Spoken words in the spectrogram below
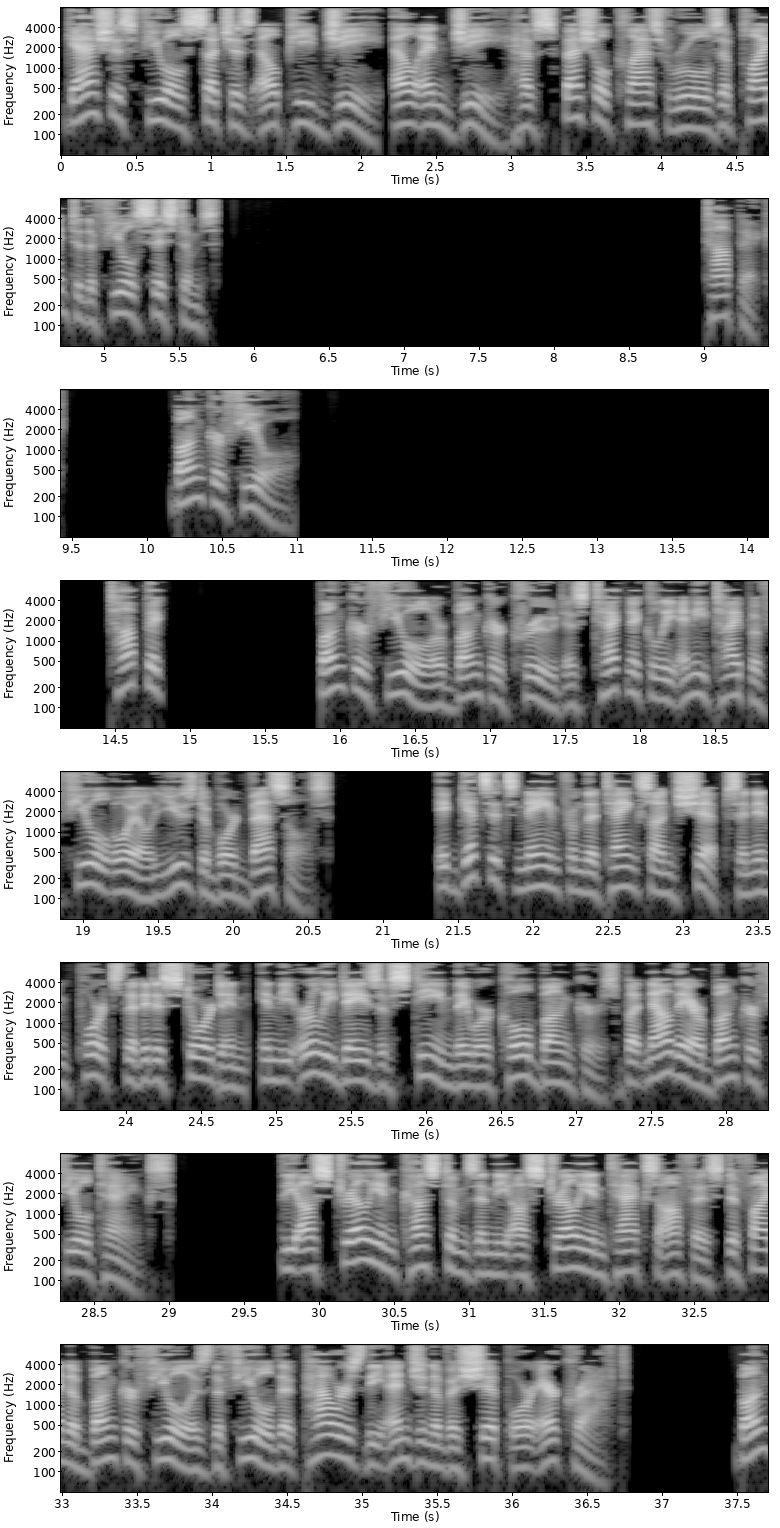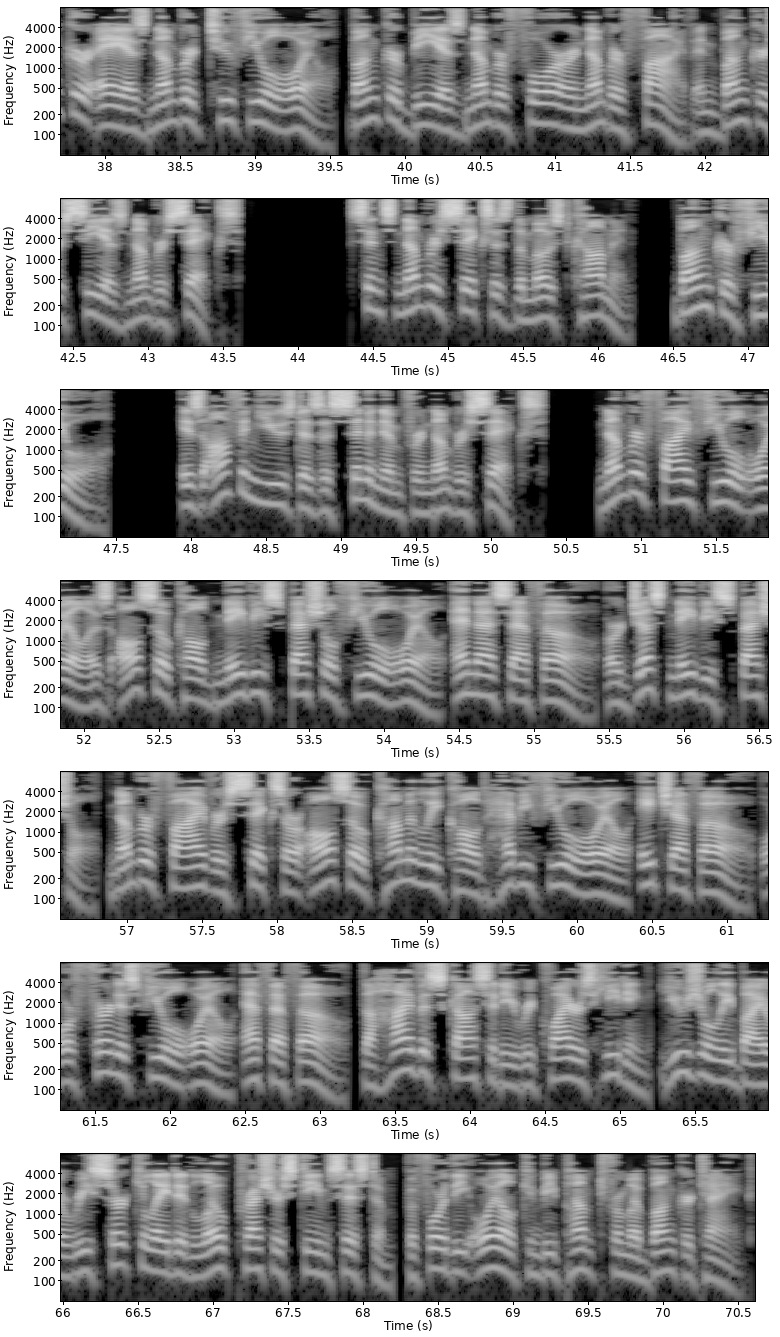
Gaseous fuels such as LPG, LNG have special class rules applied to the fuel systems. Topic: Bunker fuel. Topic: Bunker fuel or bunker crude is technically any type of fuel oil used aboard vessels. It gets its name from the tanks on ships and in ports that it is stored in. In the early days of steam, they were coal bunkers, but now they are bunker fuel tanks. The Australian Customs and the Australian Tax Office define a bunker fuel as the fuel that powers the engine of a ship or aircraft. Bunker A is number 2 fuel oil, bunker B is number 4 or number 5 and bunker C is number 6. Since number 6 is the most common, bunker fuel is often used as a synonym for number 6. Number 5 fuel oil is also called Navy Special Fuel Oil (NSFO) or just Navy Special. Number 5 or 6 are also commonly called Heavy Fuel Oil (HFO) or Furnace Fuel Oil (FFO). The high viscosity requires heating, usually by a recirculated low-pressure steam system, before the oil can be pumped from a bunker tank.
